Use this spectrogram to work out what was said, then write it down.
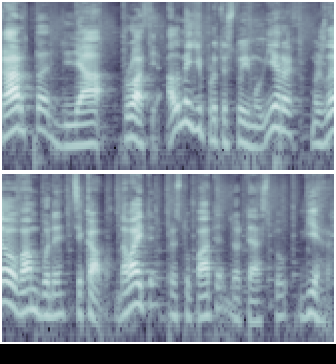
карта для профі. Але ми її протестуємо в іграх. Можливо, вам буде цікаво. Давайте приступати до тесту в іграх.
